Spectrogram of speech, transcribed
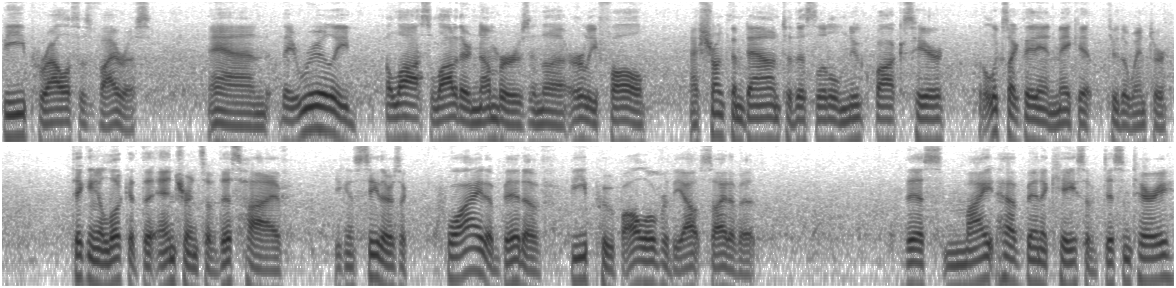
bee paralysis virus. And they really lost a lot of their numbers in the early fall I shrunk them down to this little nuc box here, but it looks like they didn't make it through the winter. Taking a look at the entrance of this hive, you can see there's a quite a bit of bee poop all over the outside of it. This might have been a case of dysentery,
